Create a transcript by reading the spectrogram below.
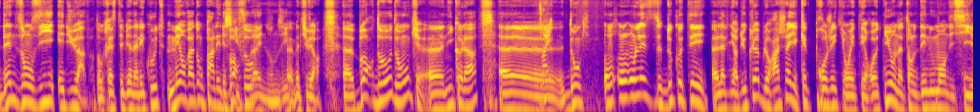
d'Enzonzi et du Havre. Donc restez bien à l'écoute. Mais on va donc parler de Bordeaux. Là, bah, tu verras. Bordeaux, donc, Nicolas. Donc, on, laisse de côté l'avenir du club, le rachat. Il y a quelques projets qui ont été retenus. On attend le dénouement d'ici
